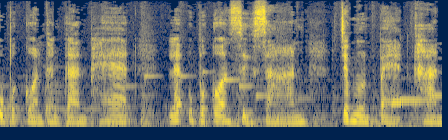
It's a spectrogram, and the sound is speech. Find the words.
อุปกรณ์ทางการแพทย์ และอุปกรณ์สื่อสารจำนวน 8 คัน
